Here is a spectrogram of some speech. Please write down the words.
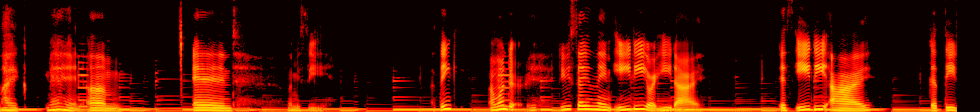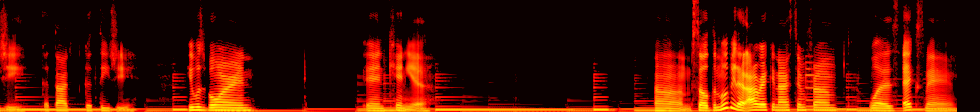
Like, man, um, and let me see. I think I wonder, do you say his name Edie or Edi? It's E D I Gathegi. Gathegi. He was born in Kenya. Um, so the movie that I recognized him from was X Men.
